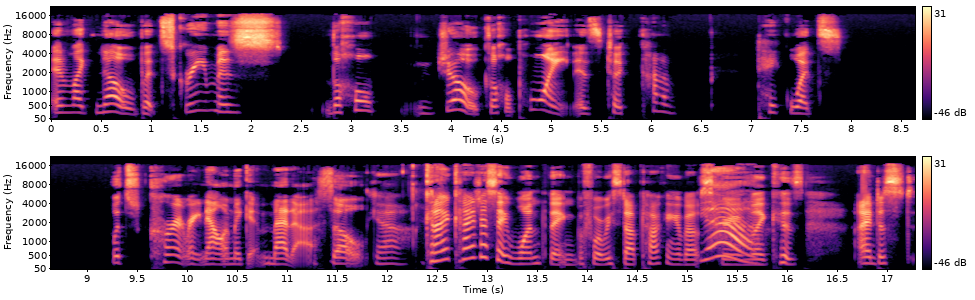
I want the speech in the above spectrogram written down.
and like no, but Scream is the whole joke, the whole point is to kind of take what's what's current right now and make it meta. So Yeah. Can I can I just say one thing before we stop talking about Yeah. Scream? Like, because I just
